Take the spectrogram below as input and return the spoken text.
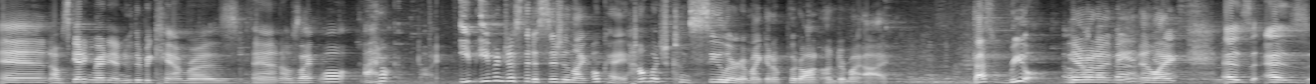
and I was getting ready. I knew there'd be cameras, and I was like, well, I don't. I, even just the decision, like, okay, how much concealer am I gonna put on under my eye? That's real. You Oh, know I what I mean? that, And like, as as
